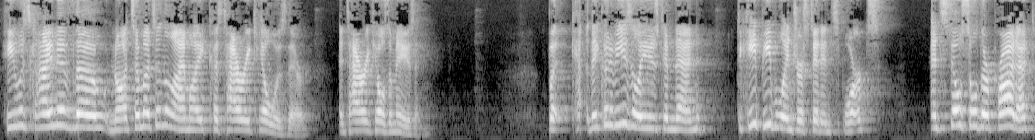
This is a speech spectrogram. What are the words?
He was kind of, though, not so much in the limelight because Tyreek Hill was there and Tyreek Hill's amazing. But they could have easily used him then to keep people interested in sports and still sold their product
